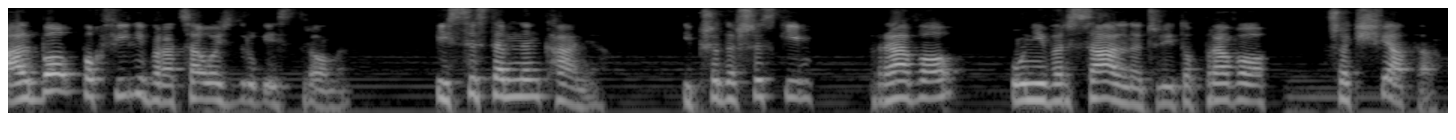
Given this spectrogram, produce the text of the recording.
albo po chwili wracałeś z drugiej strony. I system nękania. I przede wszystkim prawo uniwersalne, czyli to prawo wszechświata,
